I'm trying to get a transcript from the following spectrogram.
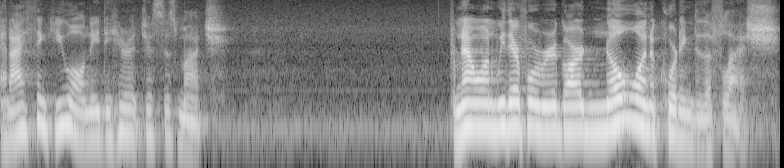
and I think you all need to hear it just as much. From now on, we therefore regard no one according to the flesh.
